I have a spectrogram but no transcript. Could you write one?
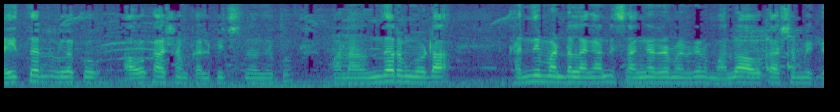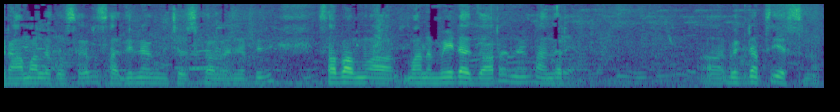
రైతులకు అవకాశం కల్పించినందుకు మనందరం కూడా కంది మండలం కానీ సంగారెడ్డి మండలం కానీ మళ్ళీ అవకాశం ఈ గ్రామాలకు వస్తే సద్వినియోగం చేసుకోవాలని చెప్పి సభ మన మీడియా ద్వారా నేను అందరూ విజ్ఞప్తి చేస్తున్నాం.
